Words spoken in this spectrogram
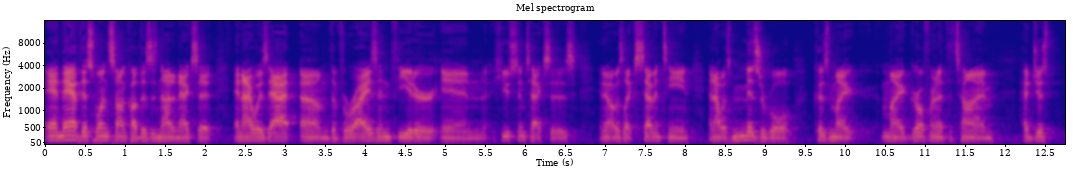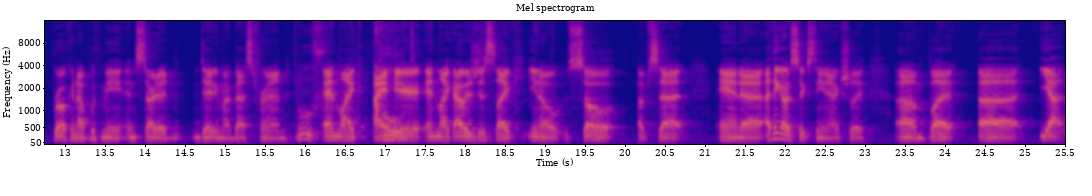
And they have this one song called "This Is Not an Exit." And I was at um, the Verizon Theater in Houston, Texas, and I was like 17, and I was miserable because my my girlfriend at the time had just broken up with me and started dating my best friend. Oof. And like I Cold. hear and like I was just like, you know, so upset. And uh, I think I was 16 actually. Um, but uh, yeah,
